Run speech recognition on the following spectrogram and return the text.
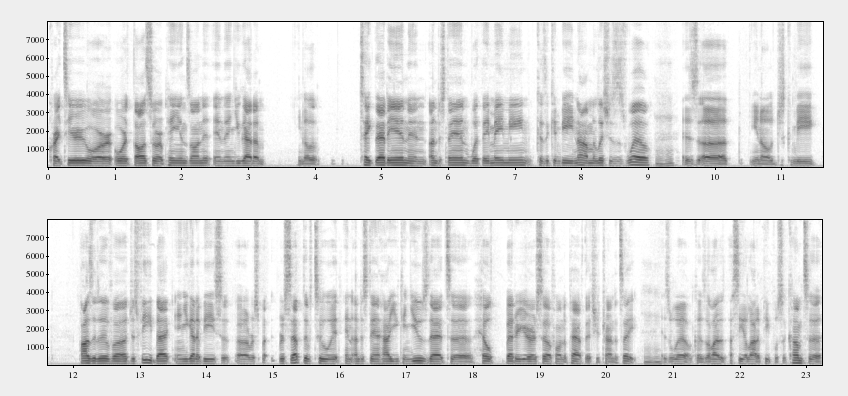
criteria or or thoughts or opinions on it and then you got to you know take that in and understand what they may mean because it can be non-malicious as well as uh you know just can be positive uh, just feedback and you got to be uh, respe- receptive to it and understand how you can use that to help better yourself on the path that you're trying to take as well because a lot of, i see a lot of people succumb to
